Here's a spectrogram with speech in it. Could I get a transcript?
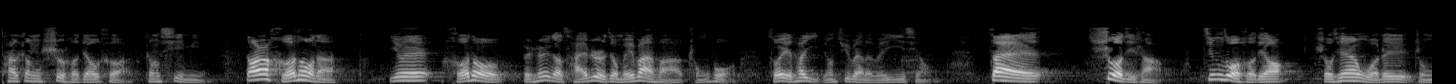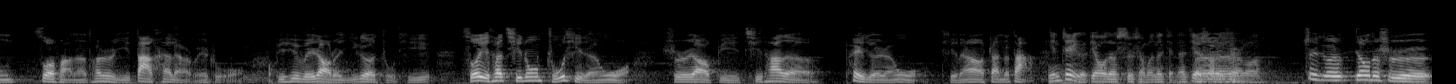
它更适合雕刻，更细密。当然核桃呢，因为核桃本身这个材质就没办法重复，所以它已经具备了唯一性。在设计上，精做核雕。首先，我这种做法呢，它是以大开脸为主，必须围绕着一个主题，所以它其中主体人物是要比其他的配角人物体量要占得大。您这个雕的是什么？能简单介绍一下吗？这个雕的是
